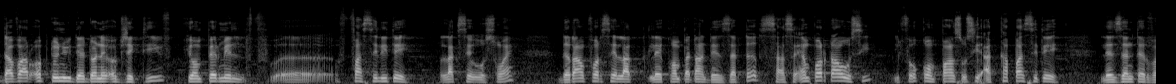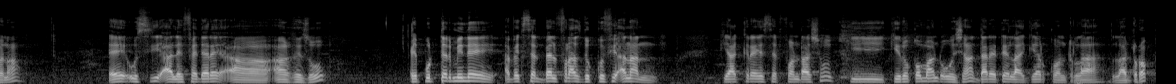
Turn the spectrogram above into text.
d'avoir obtenu des données objectives qui ont permis de euh, faciliter l'accès aux soins, de renforcer les compétences des acteurs. Ça, c'est important aussi. Il faut qu'on pense aussi à capaciter les intervenants et aussi à les fédérer en, réseau. Et pour terminer avec cette belle phrase de Kofi Annan, qui a créé cette fondation, qui, recommande aux gens d'arrêter la guerre contre la, la drogue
